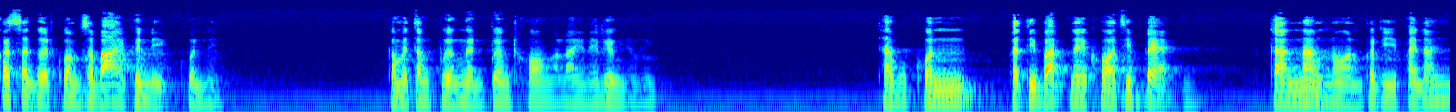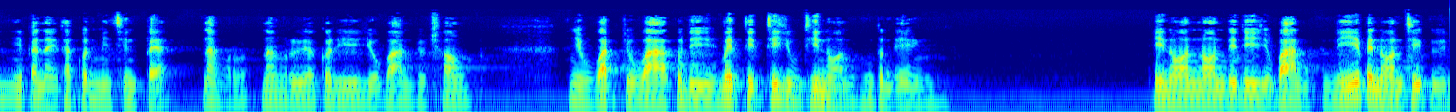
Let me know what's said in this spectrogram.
ก็สะเกิดความสบายขึ้นอีกคนนี้ ก็ไม่ต้องเปลืองเงินเปลืองทองอะไรในเรื่องอย่างนี้ ถ้าบุคคลปฏิบัติในข้อที่แปดการนั่งนอนก็ดีไปไหนไปไหนถ้าคนมีสินแปด นั่งรถนั่งเรือก็ดี อยู่บ้านอยู่ช่อง อยู่วัดอยู่วาก็ดี ไม่ติดที่อยู่ที่นอนของตนเอง ที่นอนนอนดี ๆ อยู่บ้านหนีไปนอนที่อื่น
